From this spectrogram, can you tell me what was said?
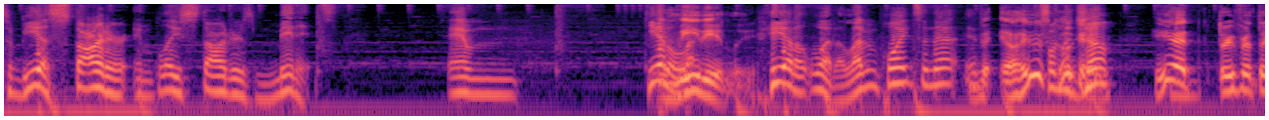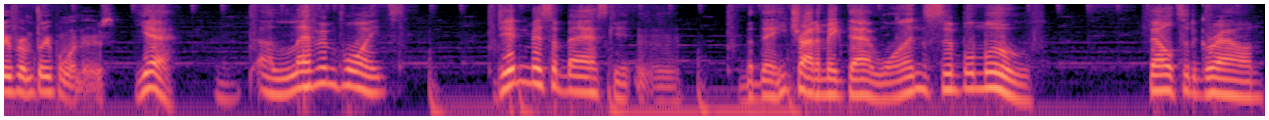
to be a starter and play starters minutes. And he had Immediately. he had a, what 11 points in that in- Oh, he was from the cooking. jump. He had three for three from three pointers. Yeah, eleven points. Didn't miss a basket, but then he tried to make that one simple move. Fell to the ground.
